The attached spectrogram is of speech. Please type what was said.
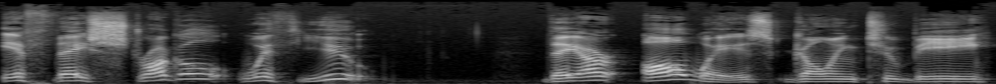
if they struggle with you, they are always going to be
